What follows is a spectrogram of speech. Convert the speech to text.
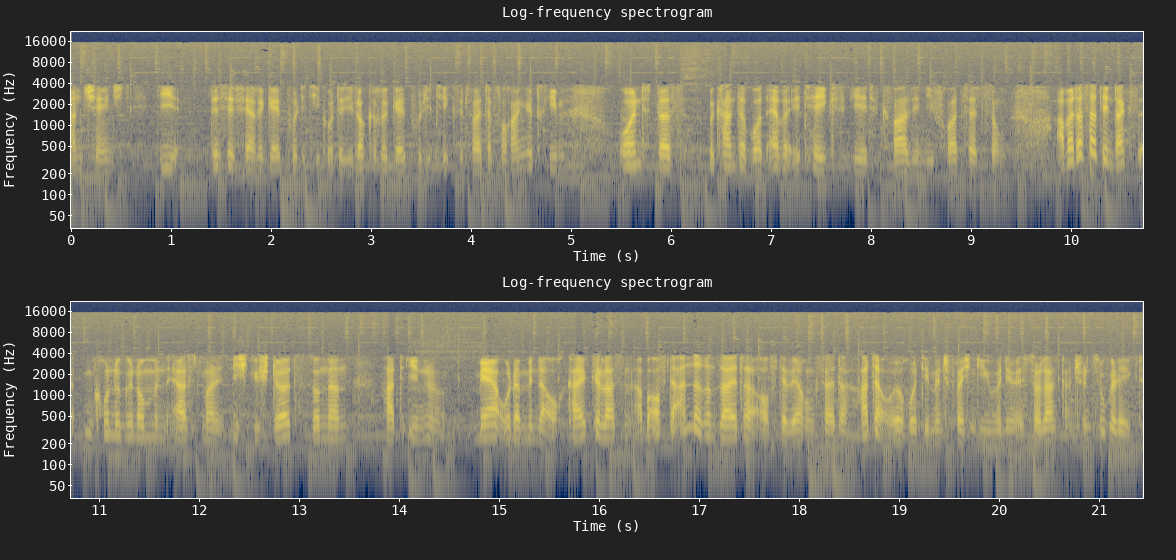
Unchanged. Die laissez-faire Geldpolitik oder die lockere Geldpolitik wird weiter vorangetrieben und das bekannte Whatever it takes geht quasi in die Fortsetzung. Aber das hat den DAX im Grunde genommen erstmal nicht gestört, sondern hat ihn mehr oder minder auch kalt gelassen. Aber auf der anderen Seite, auf der Währungsseite, hat der Euro dementsprechend gegenüber dem US-Dollar ganz schön zugelegt.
